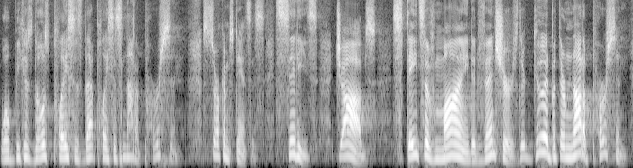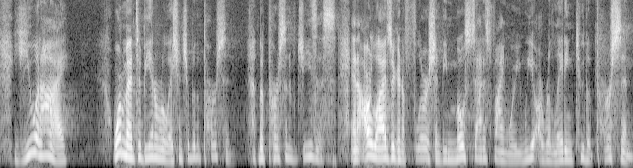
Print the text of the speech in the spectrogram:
Well, because those places, that place is not a person. Circumstances, cities, jobs, states of mind, adventures, they're good, but they're not a person. You and I, we're meant to be in a relationship with a person, the person of Jesus. And our lives are going to flourish and be most satisfying when we are relating to the person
